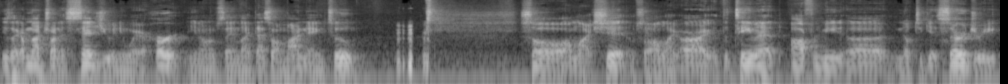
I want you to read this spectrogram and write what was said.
he's like, I'm not trying to send you anywhere hurt. You know what I'm saying? Like that's on my name too. So I'm like, shit. So I'm like, all right. The team had offered me, uh, you know, to get surgery,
